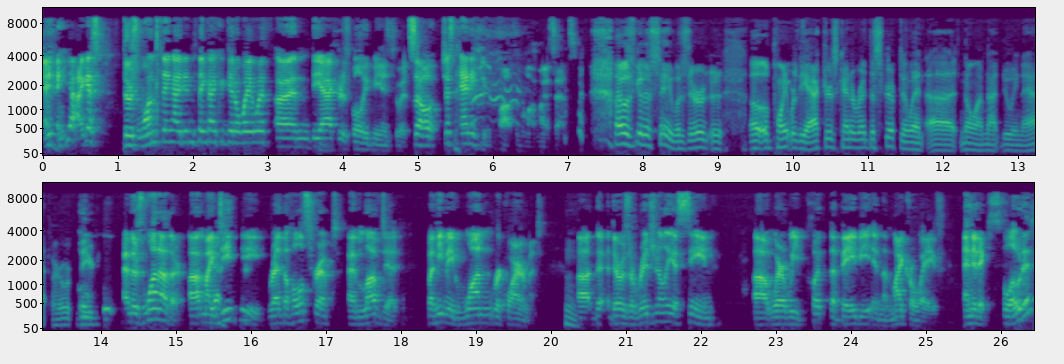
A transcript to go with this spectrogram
and, and yeah, I guess there's one thing I didn't think I could get away with, uh, and the actors bullied me into it. So just anything possible on my sense. I was gonna say, was there a, a point where the actors kind of read the script and went, uh, "No, I'm not doing that," or they? And there's one other. Uh, my DP read the whole script and loved it, but he made one requirement. Hmm. Uh, th- there was originally a scene uh, where we put the baby in the microwave and it exploded.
